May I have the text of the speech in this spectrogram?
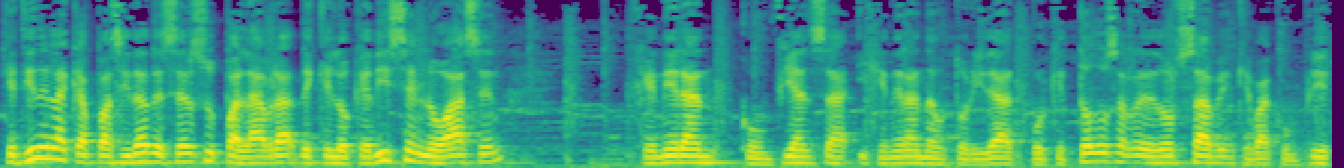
que tienen la capacidad de ser su palabra, de que lo que dicen lo hacen, generan confianza y generan autoridad, porque todos alrededor saben que va a cumplir.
